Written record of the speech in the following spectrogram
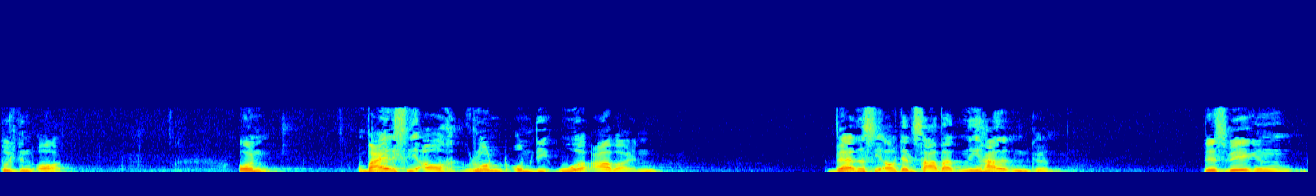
durch den Ort. Und weil sie auch rund um die Uhr arbeiten, werden sie auch den Sabbat nie halten können. Deswegen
